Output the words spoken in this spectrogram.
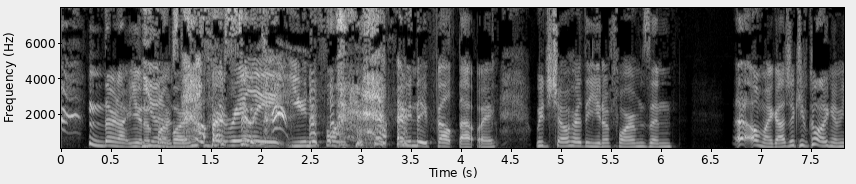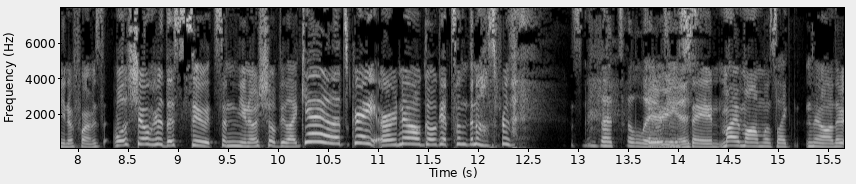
They're not uniforms. Uniforms. But really, uniform. I mean, they felt that way. We'd show her the uniforms and, Uh, oh my gosh, I keep calling them uniforms. We'll show her the suits and, you know, she'll be like, yeah, that's great. Or no, go get something else for that. That's It was hilarious. insane. My mom was like, no,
